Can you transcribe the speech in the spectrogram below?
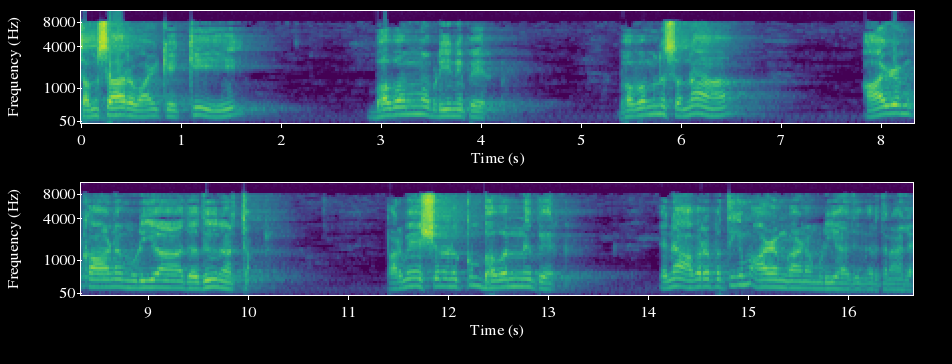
சம்சார வாழ்க்கைக்கு பவம் அப்படின்னு பேர் பவம்னு சொன்னால் ஆழம் காண முடியாததுன்னு அர்த்தம் பரமேஸ்வரனுக்கும் பவன்னு பேர் ஏன்னா அவரை பற்றியும் ஆழம் காண முடியாதுங்கிறதுனால.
